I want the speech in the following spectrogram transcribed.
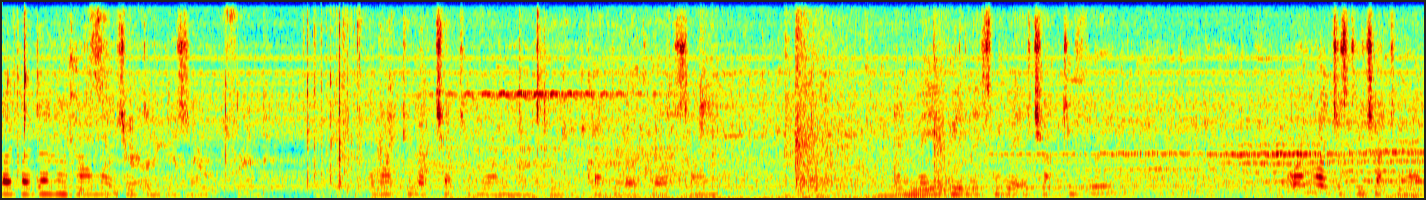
Like I don't know how much I do this one. old friend. I might do like chapter one and two, kind of like last time, and maybe a little bit of chapter three. Or I might just do chapter one.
